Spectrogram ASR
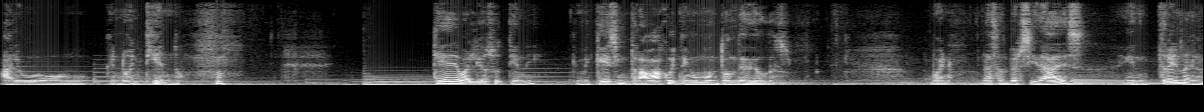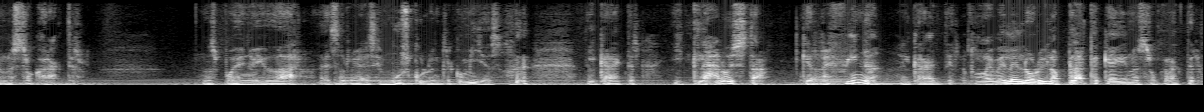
algo que no entiendo? ¿Qué de valioso tiene me quede sin trabajo y tengo un montón de deudas. Bueno, las adversidades entrenan en nuestro carácter. Nos pueden ayudar a desarrollar ese músculo, entre comillas, del carácter. Y claro está, que refina el carácter, revela el oro y la plata que hay en nuestro carácter.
